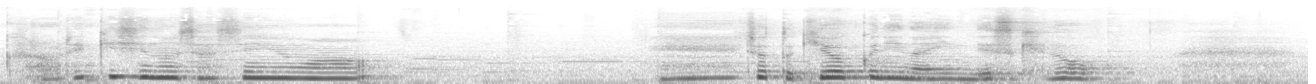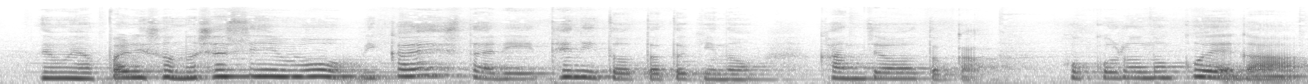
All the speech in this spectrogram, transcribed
黒歴史の写真はえー、ちょっと記憶にないんですけどでもやっぱりその写真を見返したり手に取った時の感情とか心の声が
